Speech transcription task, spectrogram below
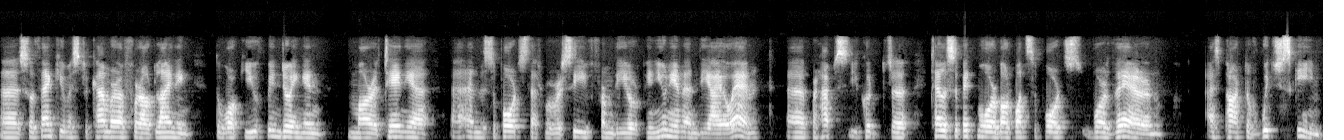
Uh, so thank you, Mr. Camara, for outlining the work you've been doing in Mauritania uh, and the supports that were received from the European Union and the IOM. Uh, perhaps you could uh, tell us a bit more about what supports were there and as part of which scheme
